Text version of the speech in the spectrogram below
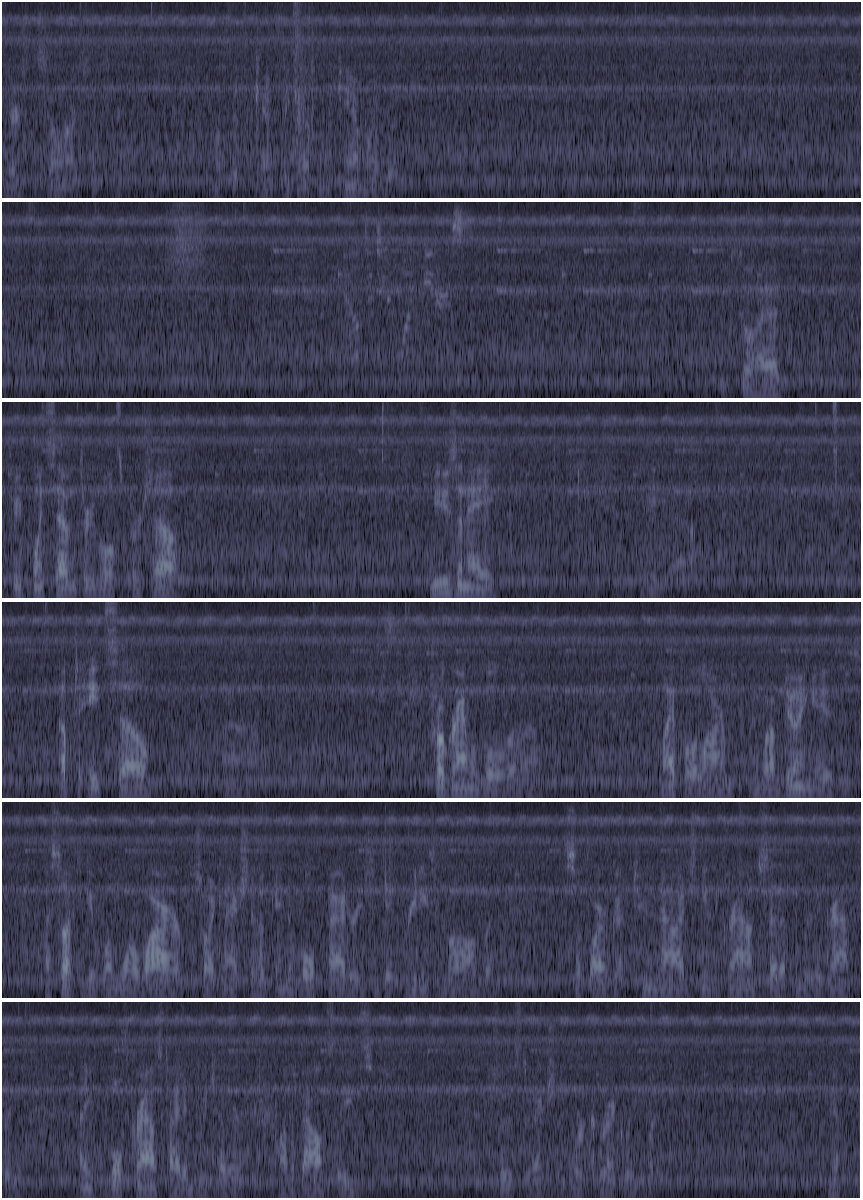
there's the sonar sensor. I don't know if that's ca- picking up on the camera, but Altitude 1 meters. it still had 3.73 volts per cell. I'm using a, a uh, up to 8 cell uh, programmable uh, LiPo alarm and what I'm doing is, is I still have to get one more wire so I can actually hook into both batteries and get readings from all but so far I've got two now I just need the ground set up into the ground for the I need both grounds tied into each other on the balance leads for this to actually work correctly, but yeah.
